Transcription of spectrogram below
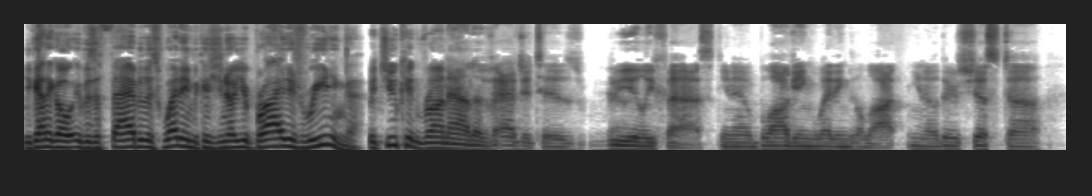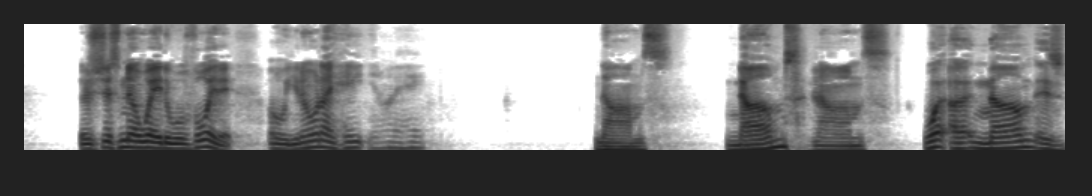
you got to go. It was a fabulous wedding because you know your bride is reading that. But you can run out of adjectives really fast. You know, blogging weddings a lot. You know, there's just uh, there's just no way to avoid it. Oh, you know what I hate? You know what I hate? Noms, Noms. noms. What uh, nom is?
